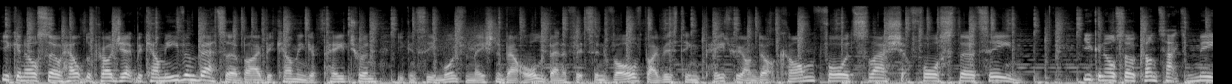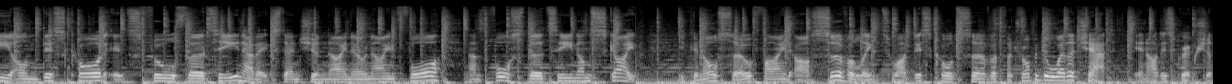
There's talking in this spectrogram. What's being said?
You can also help the project become even better by becoming a patron. You can see more information about all the benefits involved by visiting patreon.com forward slash force13. You can also contact me on Discord, it's Fool13 at extension 9094 and Force13 on Skype. You can also find our server link to our Discord server for tropical weather chat in our description.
